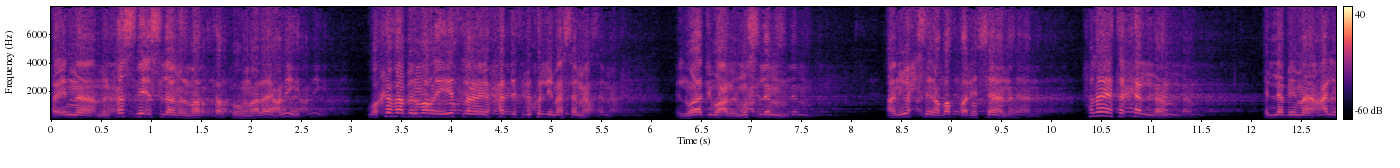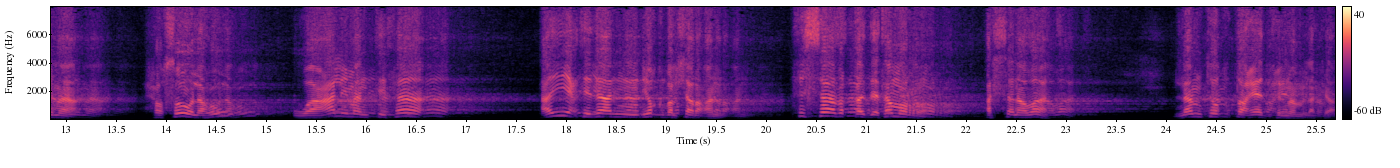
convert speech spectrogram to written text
فإن من حسن إسلام المرء تركه ما لا يعنيه وكفى بالمرء إثما أن يحدث بكل ما سمع. الواجب على المسلم أن يحسن ضبط لسانه. فلا يتكلم إلا بما علم حصوله وعلم انتفاء أي اعتذار يقبل شرعا. في السابق قد تمر السنوات لم تقطع يد في المملكة.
